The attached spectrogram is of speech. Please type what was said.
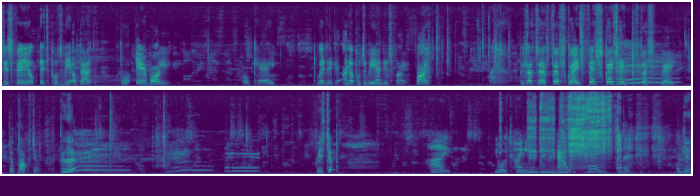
this video is supposed to be about for everybody. Okay. Wait a second. I'm not supposed to be on this video. Bye. Because the fifth grade, fifth grade hate fifth grade. The pop joke. Blech. Please jump. Hi. You are tiny. Ow. Hey, stop it. Okay.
